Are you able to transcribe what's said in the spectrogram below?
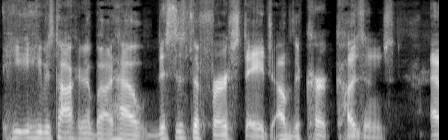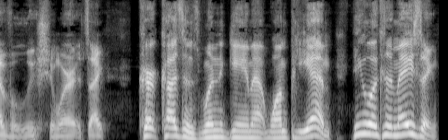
he he was talking about how this is the first stage of the Kirk Cousins evolution, where it's like Kirk Cousins win the game at 1 p.m. He looks amazing.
